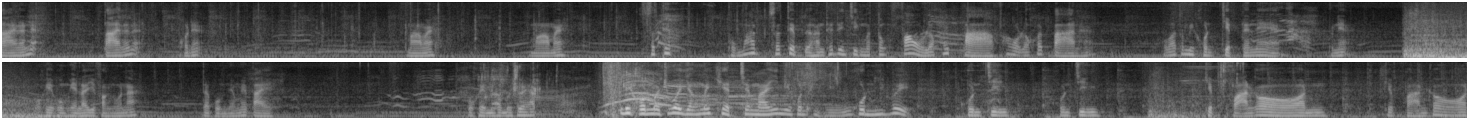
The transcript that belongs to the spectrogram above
ตายนั้นเนี่ย ตายนั้นเนี่ย คนเนี้ย มาไหม มาไหมสเต็ป ผมว่าสเต็ปเดอะฮันเทสจริงๆ มันต้องเฝ้าแล้วค่อยปาเฝ้าแล้วค่อยปานะฮะ เพราะว่าต้องมีคนเจ็บแน่ๆตัวเนี้ย โอเคผมเห็นแล้วอยู่ฝั่งนู้นนะ แต่ผมยังไม่ไป โอเคมีคนมาช่วยครับ มีคนมาช่วยยังไม่เข็ดใช่ไหม มีคนโอ้โหคนนี้ด้วย คนจริง คนจริง เก็บฝานก่อน เก็บฝานก่อน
